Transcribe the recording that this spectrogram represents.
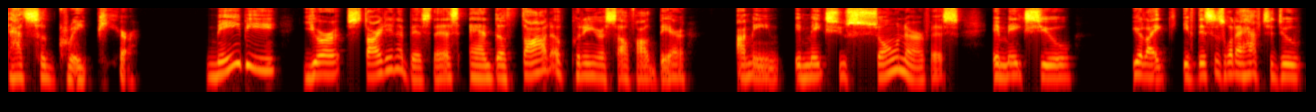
that's a great peer. Maybe you're starting a business and the thought of putting yourself out there, I mean, it makes you so nervous. It makes you, you're like, if this is what I have to do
